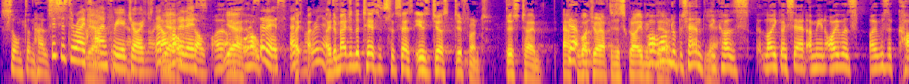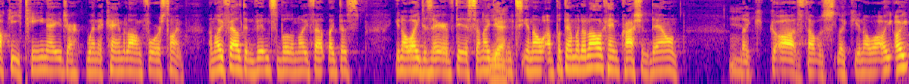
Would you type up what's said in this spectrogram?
something has. This is the right Yeah. time for you, George. I That's Yeah. what it is. so. I- I Yeah. Of course hope it is. That's I, brilliant. would imagine the taste of success is just different this time after Yeah, what well- you're after describing Oh, there. 100% Yeah. because like I said, I mean I was I was a cocky teenager when it came along first time and I felt invincible and I felt like there's you know I deserved this and I Yeah. didn't, you know, but then when it all came crashing down like God, that was like you know I, I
